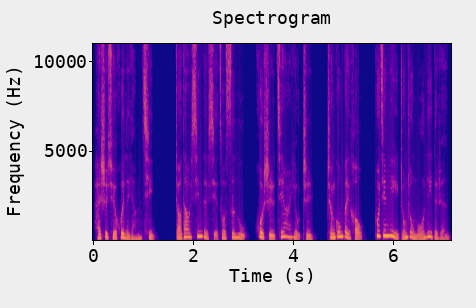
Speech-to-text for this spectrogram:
还是学会了洋气，找到新的写作思路，或是兼而有之？成功背后。不经历种种磨砺的人，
